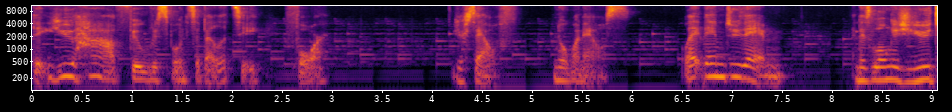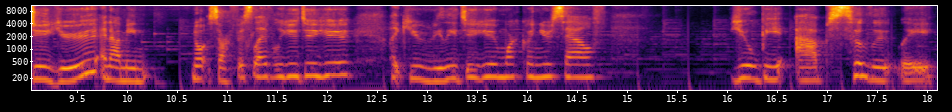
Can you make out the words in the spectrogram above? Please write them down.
that you have full responsibility for yourself, no one else. Let them do them. And as long as you do you, and I mean, not surface level, you do you, like you really do you and work on yourself, you'll be absolutely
